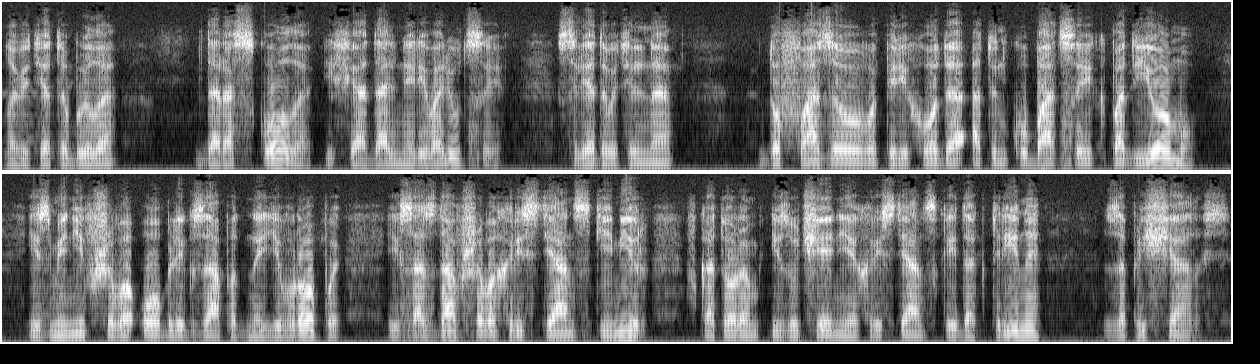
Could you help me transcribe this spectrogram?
Но ведь это было до раскола и феодальной революции, следовательно, до фазового перехода от инкубации к подъему, изменившего облик Западной Европы и создавшего христианский мир, в котором изучение христианской доктрины запрещалось.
